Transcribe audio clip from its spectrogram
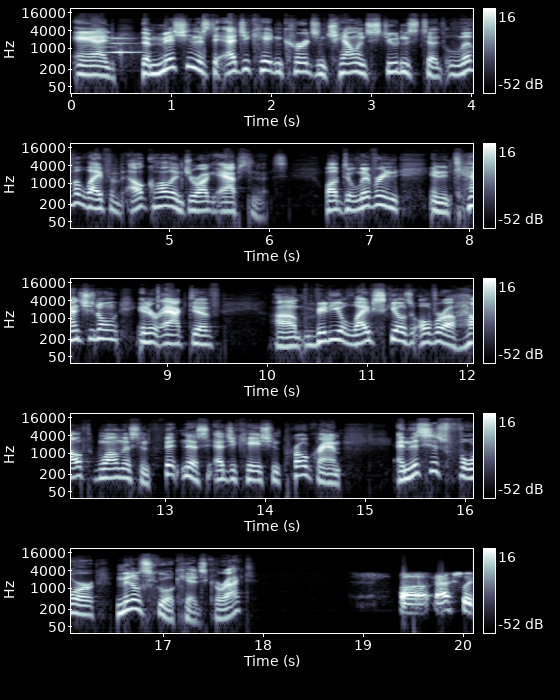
And the mission is to educate, encourage, and challenge students to live a life of alcohol and drug abstinence while delivering an intentional, interactive, um, video life skills over a health, wellness, and fitness education program. And this is for middle school kids, correct? Uh, actually,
